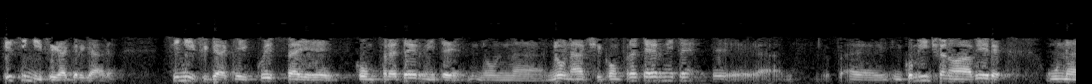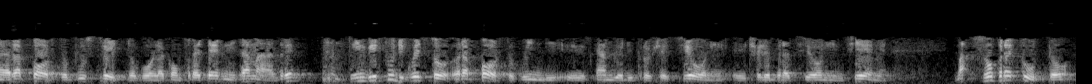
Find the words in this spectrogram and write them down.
Che significa aggregare? Significa che queste confraternite, non, non arciconfraternite, eh, eh, incominciano a avere un rapporto più stretto con la confraternita madre, in virtù di questo rapporto, quindi eh, scambio di processioni, celebrazioni insieme, ma soprattutto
